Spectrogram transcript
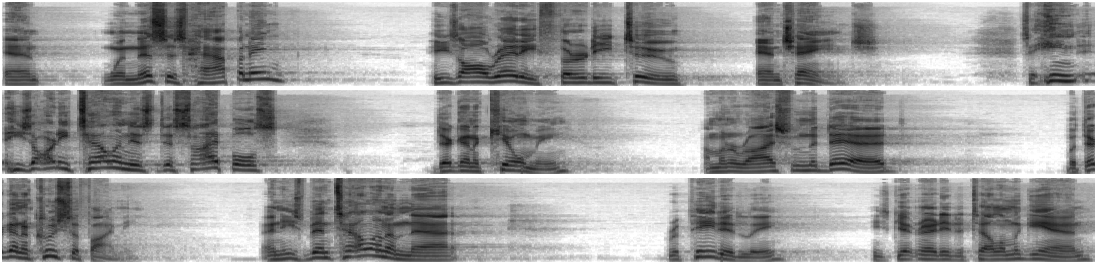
And when this is happening, he's already 32 and change. So he, he's already telling his disciples, they're going to kill me. I'm going to rise from the dead, but they're going to crucify me. And he's been telling them that repeatedly. He's getting ready to tell them again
